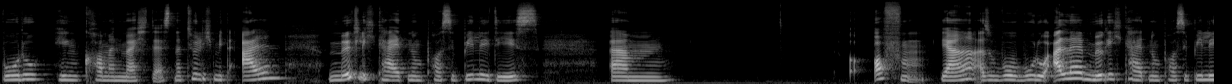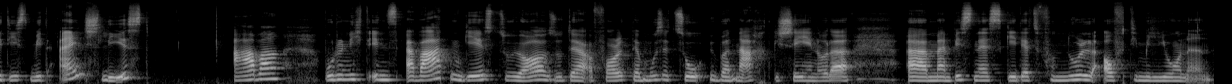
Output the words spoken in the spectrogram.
wo du hinkommen möchtest. Natürlich mit allen Möglichkeiten und Possibilities. Ähm, offen, ja, also wo, wo du alle Möglichkeiten und Possibilities mit einschließt, aber wo du nicht ins Erwarten gehst, so ja, so der Erfolg, der muss jetzt so über Nacht geschehen oder äh, mein Business geht jetzt von null auf die Millionen.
